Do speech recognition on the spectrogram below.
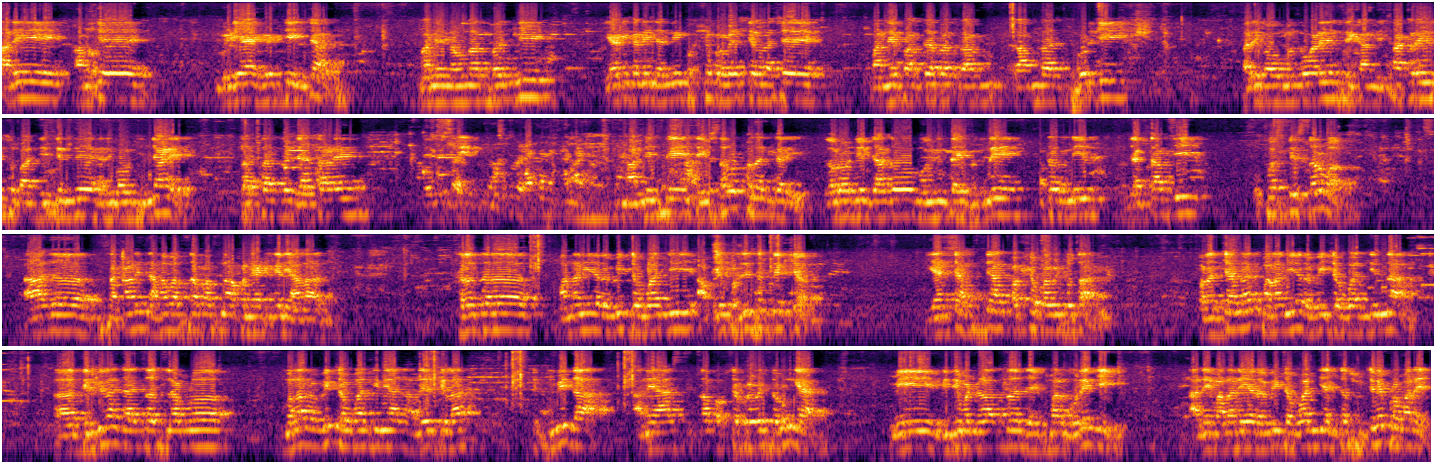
आणि आमचे media हेडचे in charge मान्य नवनाथ बजमी या ठिकाणी ज्यांनी पक्षप्रवेश केला असे मान्य प्राध्यापक राम रामदास झोडजी हरिभाऊ मंगवाडे श्रीकांत ठाकरे सुभाषजी शिंदे हरिभाऊ झिंजाळे दत्तात्रय जयसाळे आणि श्री देव सर्व पदाधिकारी गौरवजी जाधव मोहिनीताई भगने डॉक्टर अनिल जगतापजी उपस्थित सर्व आज सकाळी दहा वाजतापासून आपण या ठिकाणी आलात. खर तर माननीय रवी चव्हाणजी आपले प्रदेशाध्यक्ष यांच्या हस्ते आज पक्षप्रवेश होता. पण अचानक माननीय रवी चव्हाणजींना दिल्लीला जायचं असल्यामुळं मला रवी चव्हाणजींनी आज आदेश केला की तुम्ही जा आणि आज तिथला पक्षप्रवेश करून घ्या. मी विधिमंडळातलं जयकुमार गोरेजी आणि माननीय रवी चव्हाणजी यांच्या सूचनेप्रमाणे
